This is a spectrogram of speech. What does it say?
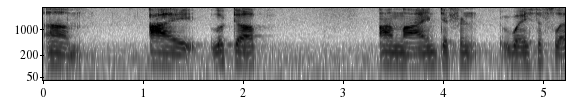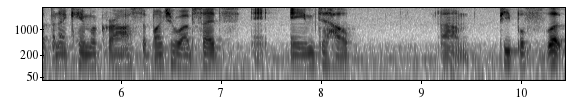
Um, I looked up online different ways to flip, and I came across a bunch of websites aimed to help um, people flip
